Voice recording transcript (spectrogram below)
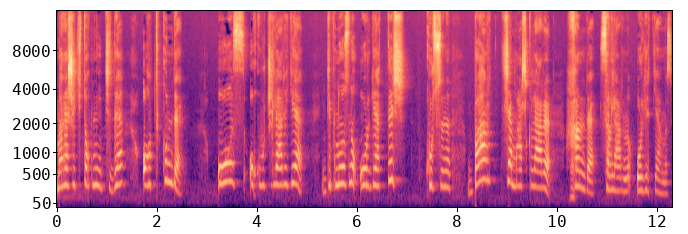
Mana shu kitobning ichida 6 kunda o'z o'quvchilariga gipnozni o'rgatish kursini barcha mashqlari hamda sirlarini o'rgatganmiz.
